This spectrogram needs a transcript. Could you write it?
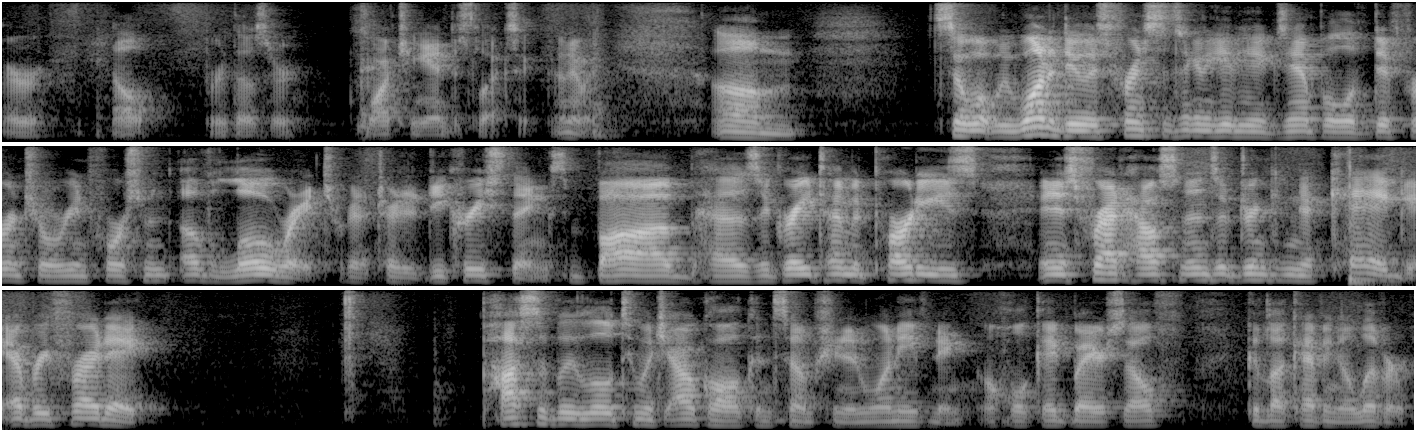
or L, for those who are watching and dyslexic. Anyway, um, so what we want to do is, for instance, I'm going to give you an example of differential reinforcement of low rates. We're going to try to decrease things. Bob has a great time at parties in his frat house and ends up drinking a keg every Friday. Possibly a little too much alcohol consumption in one evening. A whole keg by yourself. Good luck having a liver.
